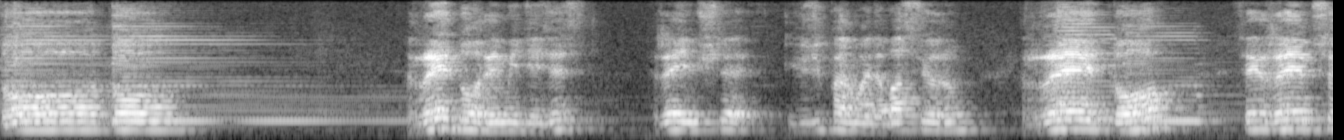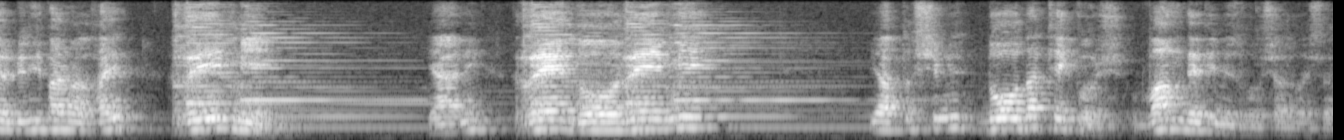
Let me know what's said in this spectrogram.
Do do. Re do re mi diyeceğiz. Re üçle yüzük parmağıyla basıyorum. Re do. Şey, re sefer birinci parmağıyla kayıp. Re mi. Yani re do re mi yaptık. Şimdi do'da tek vuruş. One dediğimiz vuruş arkadaşlar.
